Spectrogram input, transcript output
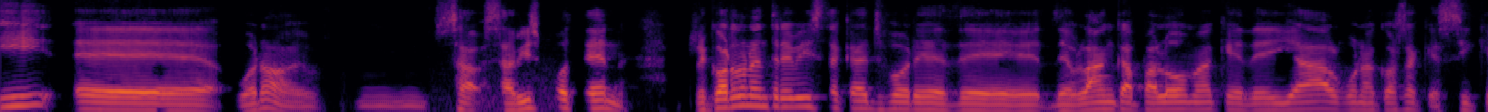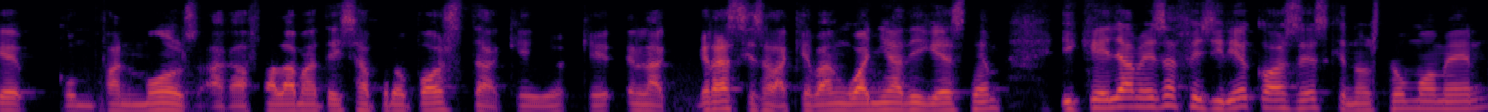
I, eh, bueno, mm, s'ha vist potent. Recordo una entrevista que vaig veure de, de Blanca Paloma que deia alguna cosa que sí que, com fan molts, agafar la mateixa proposta que, que en la, gràcies a la que van guanyar, diguéssim, i que ella, a més, afegiria coses que en el seu moment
